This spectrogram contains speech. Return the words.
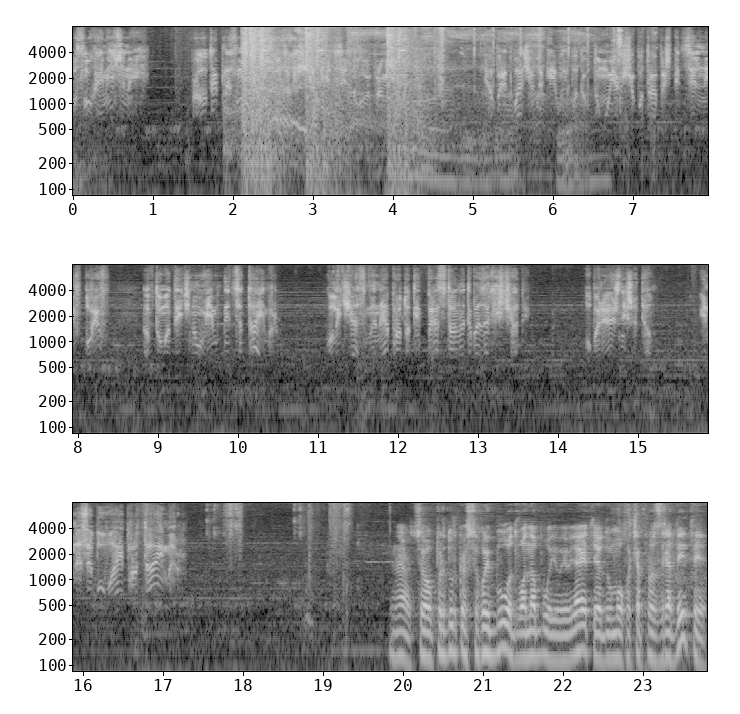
Послухай, мічений. Прототип не зможе захищати від сильного випромінювання. Я передбачив такий випадок, тому якщо потрапиш під сильний вплив, автоматично увімкнеться таймер. Коли час мине, прототип перестане тебе захищати. Обережніше там. І не забувай про таймер. Не, цього придурка всього й було два набої, уявляєте? Я думав хоча б розрядити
